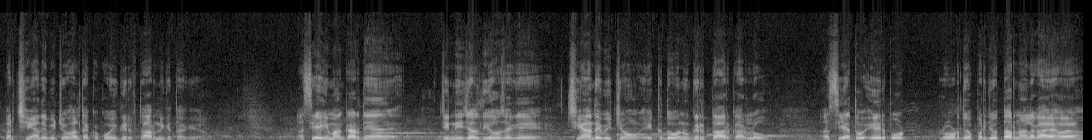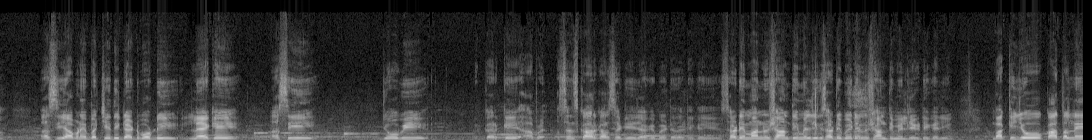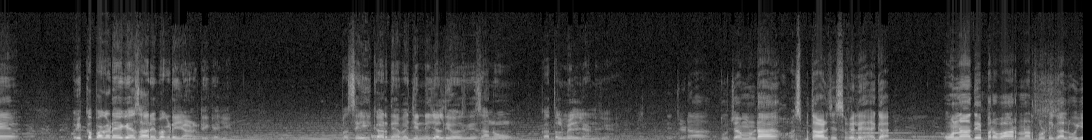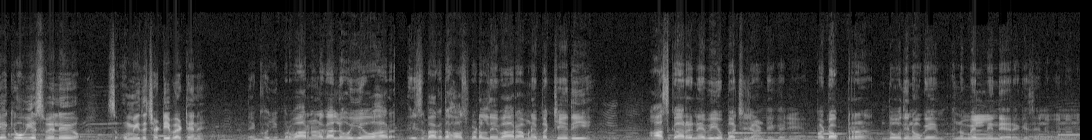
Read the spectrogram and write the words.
ਪਰ 6ਾਂ ਦੇ ਵਿੱਚੋਂ ਹਾਲ ਤੱਕ ਕੋਈ ਗ੍ਰਿਫਤਾਰ ਨਹੀਂ ਕੀਤਾ ਗਿਆ। ਅਸੀਂ ਇਹੀ ਮੰਗ ਕਰਦੇ ਆ, ਜਿੰਨੀ ਜਲਦੀ ਹੋ ਸਕੇ 6ਾਂ ਦੇ ਵਿੱਚੋਂ ਇੱਕ ਦੋ ਨੂੰ ਗ੍ਰਿਫਤਾਰ ਕਰ ਲਓ। ਅਸੀਂ ਇੱਥੋਂ 에ਅਰਪੋਰਟ ਰੋਡ ਦੇ ਉੱਪਰ ਜੋ ਧਰਨਾ ਲਗਾਇਆ ਹੋਇਆ, ਅਸੀਂ ਆਪਣੇ ਬੱਚੇ ਦੀ ਡੈੱਡ ਬੋਡੀ ਲੈ ਕੇ ਅਸੀਂ ਜੋ ਵੀ ਕਰਕੇ ਆਪ ਸੰਸਕਾਰ ਕਰ ਸਕੀਏ ਜਾ ਕੇ ਬੇਟੇ ਦਾ ਠੀਕ ਹੈ ਜੀ। ਸਾਡੇ ਮਨ ਨੂੰ ਸ਼ਾਂਤੀ ਮਿਲ ਜੇਗੀ ਸਾਡੇ ਬੇਟੇ ਨੂੰ ਸ਼ਾਂਤੀ ਮਿਲ ਜੇਗੀ ਠੀਕ ਹੈ ਜੀ। ਬਾਕੀ ਜੋ ਕਾਤਲ ਨੇ ਉਹ ਇੱਕ ਪਕੜੇ ਗਿਆ ਸਾਰੇ ਪਕੜੇ ਜਾਣ ਠੀਕ ਹੈ ਜੀ। ਬਸ ਇਹੀ ਕਰਦੇ ਆ ਵੀ ਜਿੰਨੀ ਜਲਦੀ ਹੋ ਸਕੇ ਸਾਨੂੰ ਕਤਲ ਮਿਲ ਜਾਣ ਜੀ। ਤੇ ਜਿਹੜਾ ਦੂਜਾ ਮੁੰਡਾ ਹਸਪਤਾਲ 'ਚ ਇਸ ਵੇਲੇ ਹੈਗਾ ਉਹਨਾਂ ਦੇ ਪਰਿਵਾਰ ਨਾਲ ਤੁਹਾਡੀ ਗੱਲ ਹੋਈ ਹੈ ਕਿ ਉਹ ਵੀ ਇਸ ਵੇਲੇ ਉਮੀਦ ਛੱਡੀ ਬੈਠੇ ਨੇ? ਦੇਖੋ ਜੀ ਪਰਿਵਾਰ ਨਾਲ ਗੱਲ ਹੋਈ ਹੈ ਉਹ ਹਰ ਇਸ ਵਕਤ ਹਸਪੀਟਲ ਦੇ ਬਾਹਰ ਆਪਣੇ ਬੱਚੇ ਦੀ ਆਸ ਕਰ ਰਹੇ ਨੇ ਵੀ ਉਹ ਬਚ ਜਾਣ, ਠੀਕ ਹੈ ਜੀ। ਪਰ ਡਾਕਟਰ 2 ਦਿਨ ਹੋ ਗਏ ਉਹਨੂੰ ਮਿਲ ਨਹੀਂ ਦੇ ਰਹੇ ਕਿਸੇ ਨੂੰ ਵੀ ਉਹਨਾਂ ਨੂੰ।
